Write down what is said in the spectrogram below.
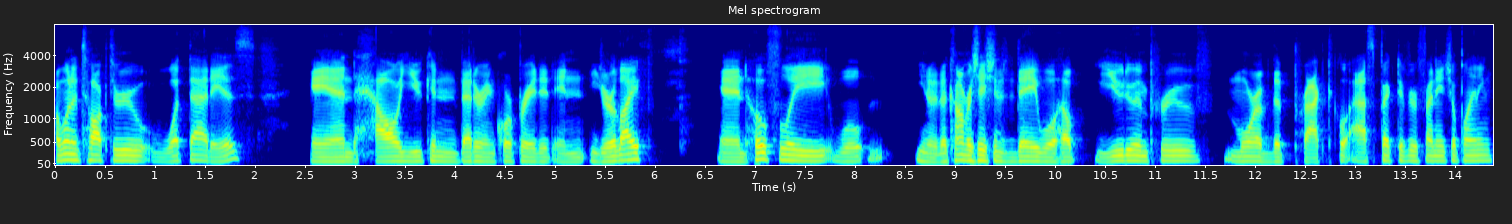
I want to talk through what that is and how you can better incorporate it in your life and hopefully will you know the conversation today will help you to improve more of the practical aspect of your financial planning.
